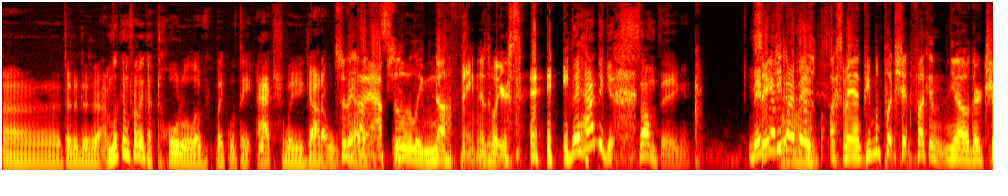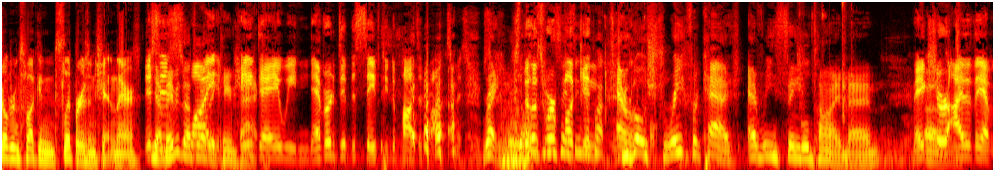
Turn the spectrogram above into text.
Uh, da, da, da, da. I'm looking for like a total of like what they actually got. A- So they got that's- absolutely nothing, is what you're saying. they had to get something. Maybe Safety that's why they. deposit box, man. People put shit fucking, you know, their children's fucking slippers and shit in there. This Yeah, is maybe that's why why they in came back. payday we never did the safety deposit box missions. Right. You Those do were the same fucking with- terrible. You go straight for cash every single time, man. Make sure Um, either they have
